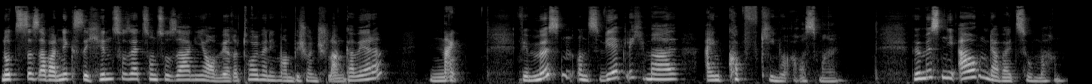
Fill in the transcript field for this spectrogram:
nutzt es aber nichts, sich hinzusetzen und zu sagen, ja, wäre toll, wenn ich mal ein bisschen schlanker werde. Nein, wir müssen uns wirklich mal ein Kopfkino ausmalen. Wir müssen die Augen dabei zumachen.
